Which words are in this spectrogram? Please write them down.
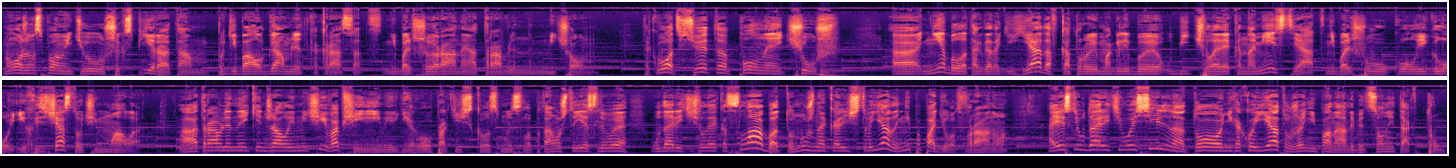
Мы можем вспомнить у Шекспира, там погибал Гамлет как раз от небольшой раны отравленным мечом. Так вот, все это полная чушь. А, не было тогда таких ядов, которые могли бы убить человека на месте от небольшого укола иглой. Их и сейчас-то очень мало. А отравленные кинжалы и мечи вообще не имеют никакого практического смысла, потому что если вы ударите человека слабо, то нужное количество яда не попадет в рану. А если ударить его сильно, то никакой яд уже не понадобится, он и так труп.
